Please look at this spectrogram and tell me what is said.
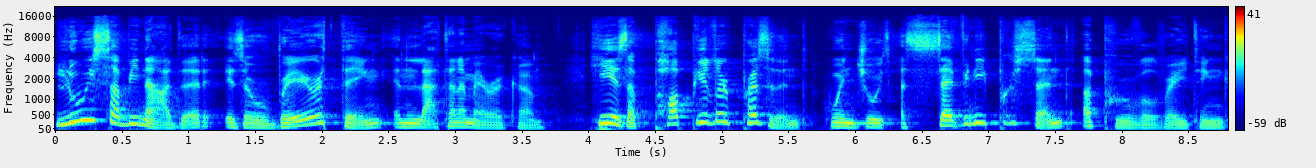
Luis Abinader is a rare thing in Latin America. He is a popular president who enjoys a 70% approval rating.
